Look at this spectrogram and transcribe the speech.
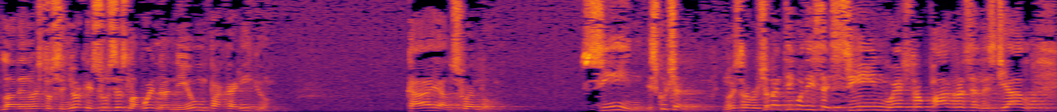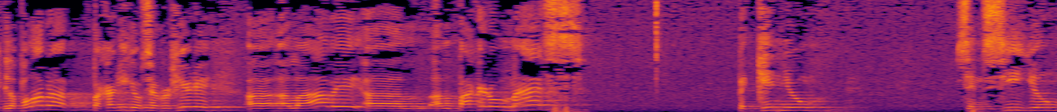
la de nuestro Señor Jesús es la buena, ni un pajarillo cae al suelo sin, escuchen, nuestra versión antigua dice sin vuestro Padre Celestial. Y la palabra pajarillo se refiere a, la ave, al pájaro más pequeño, sencillo,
